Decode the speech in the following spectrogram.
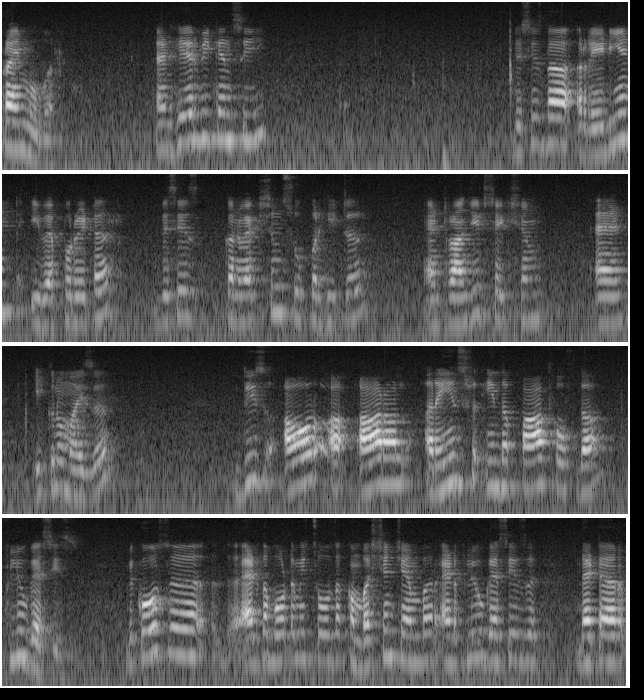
prime mover. And here we can see this is the radiant evaporator. This is convection superheater and transit section and economizer. These are, are all arranged in the path of the flue gases. Because uh, at the bottom it shows the combustion chamber and flue gases that are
